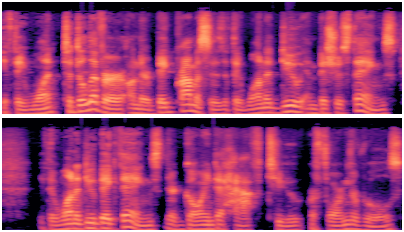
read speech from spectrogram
if they want to deliver on their big promises, if they want to do ambitious things, if they want to do big things, they're going to have to reform the rules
